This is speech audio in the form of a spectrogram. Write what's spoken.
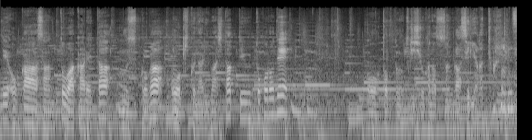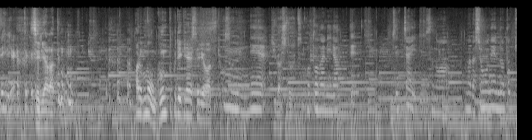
ん。でお母さんと別れた息子が大きくなりましたっていうところで、おトップの月城かなとさんがせり上がってくる。うんせり上がってくる。せり上がってくる。あれもう軍服でいきなりせり上がってきますうよね、んね。東ドイツの。大人になって。ちっちゃいそのまだ少年の時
